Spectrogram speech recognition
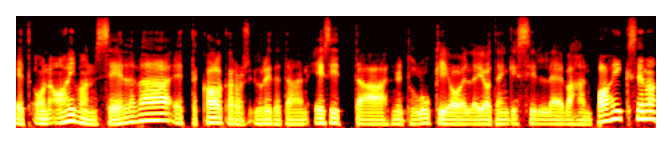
että on aivan selvää, että Kalkaros yritetään esittää nyt lukijoille jotenkin silleen vähän pahiksena,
